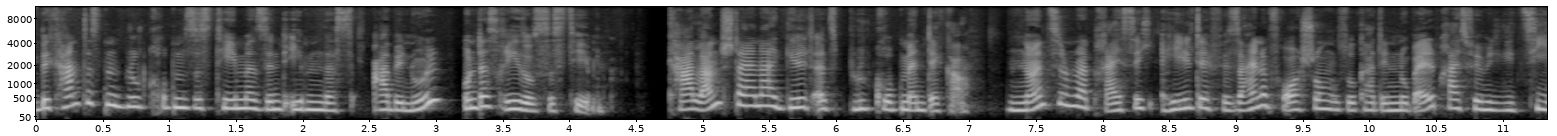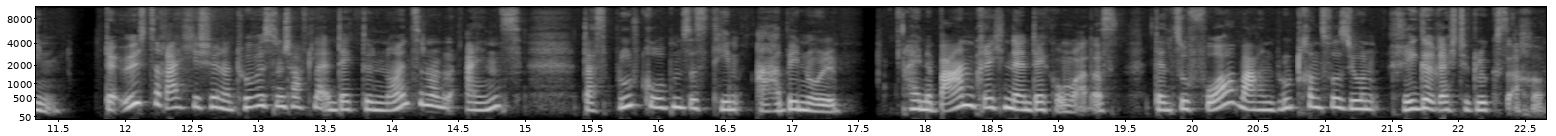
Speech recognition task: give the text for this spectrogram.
bekanntesten Blutgruppensysteme sind eben das AB0 und das Rhesus-System. Karl Landsteiner gilt als Blutgruppenentdecker. 1930 erhielt er für seine Forschung sogar den Nobelpreis für Medizin. Der österreichische Naturwissenschaftler entdeckte 1901 das Blutgruppensystem AB0. Eine bahnbrechende Entdeckung war das, denn zuvor waren Bluttransfusionen regelrechte Glückssache.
